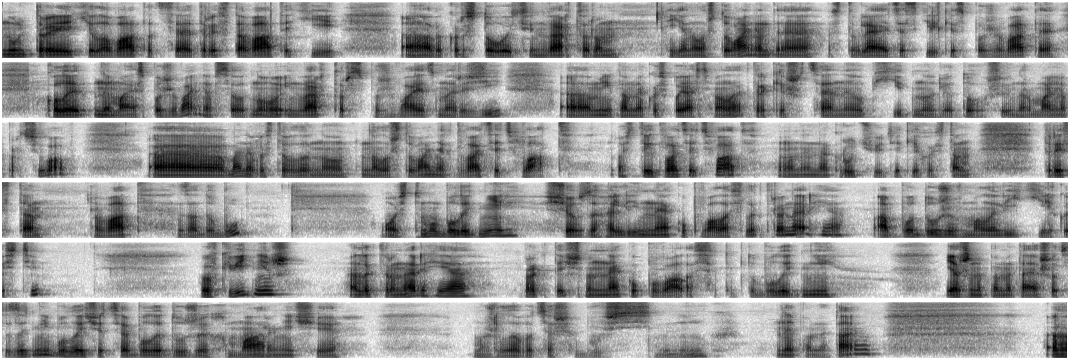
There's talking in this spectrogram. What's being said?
0,3 кВт це 300 Вт, які використовуються інвертором. Є налаштування, де виставляється скільки споживати. Коли немає споживання, все одно інвертор споживає з мережі. Е, Мені там якось пояснювали електрики, що це необхідно для того, щоб він нормально працював. Е, В мене виставлено в налаштуваннях 20 Вт. Ось тих 20 Вт вони накручують якихось там 300 Вт за добу. Ось тому були дні, що взагалі не купувалася електроенергія або дуже в малій кількості. В квітні ж електроенергія практично не купувалася. Тобто були дні, я вже не пам'ятаю, що це за дні були, чи це були дуже хмарні, чи можливо це ще був сніг. Не пам'ятаю. Е,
